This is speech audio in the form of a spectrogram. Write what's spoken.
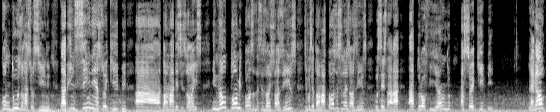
Conduza o raciocínio, sabe? Ensine a sua equipe a tomar decisões e não tome todas as decisões sozinhos. Se você tomar todas as decisões sozinhos, você estará atrofiando a sua equipe. Legal?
